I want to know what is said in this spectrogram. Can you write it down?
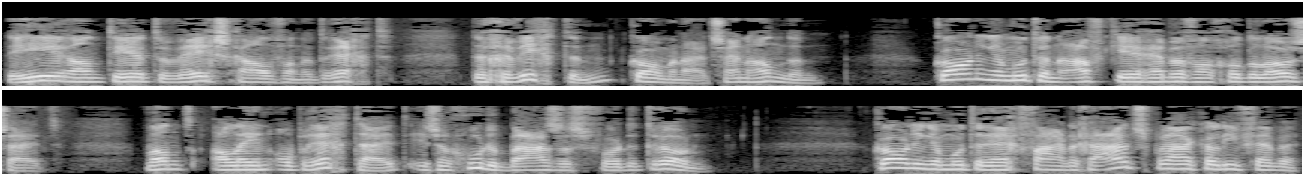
De Heer hanteert de weegschaal van het recht. De gewichten komen uit zijn handen. Koningen moeten een afkeer hebben van goddeloosheid, want alleen oprechtheid is een goede basis voor de troon. Koningen moeten rechtvaardige uitspraken liefhebben.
